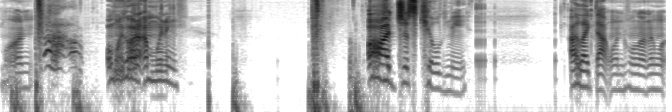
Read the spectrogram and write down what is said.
Come on. Oh my god, I'm winning. Oh, it just killed me. I like that one. Hold on, I want.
